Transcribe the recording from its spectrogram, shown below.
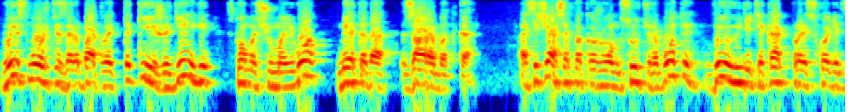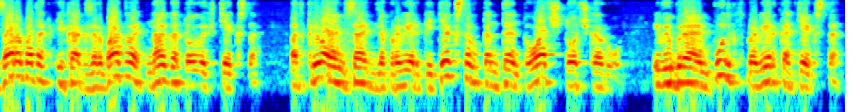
Вы сможете зарабатывать такие же деньги с помощью моего метода заработка. А сейчас я покажу вам суть работы. Вы увидите, как происходит заработок и как зарабатывать на готовых текстах. Открываем сайт для проверки текстов contentwatch.ru и выбираем пункт «Проверка текста».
